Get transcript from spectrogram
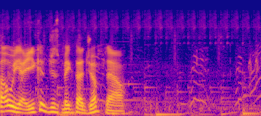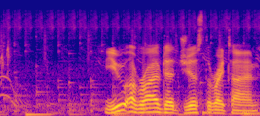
Oh yeah, you can just make that jump now. You arrived at just the right time.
